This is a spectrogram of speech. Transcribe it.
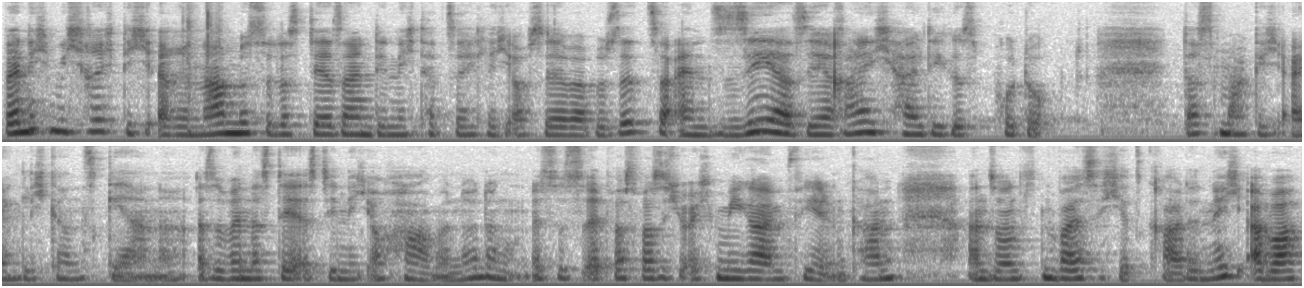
Wenn ich mich richtig erinnere, müsste das der sein, den ich tatsächlich auch selber besitze. Ein sehr, sehr reichhaltiges Produkt. Das mag ich eigentlich ganz gerne. Also wenn das der ist, den ich auch habe, ne, dann ist es etwas, was ich euch mega empfehlen kann. Ansonsten weiß ich jetzt gerade nicht. Aber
